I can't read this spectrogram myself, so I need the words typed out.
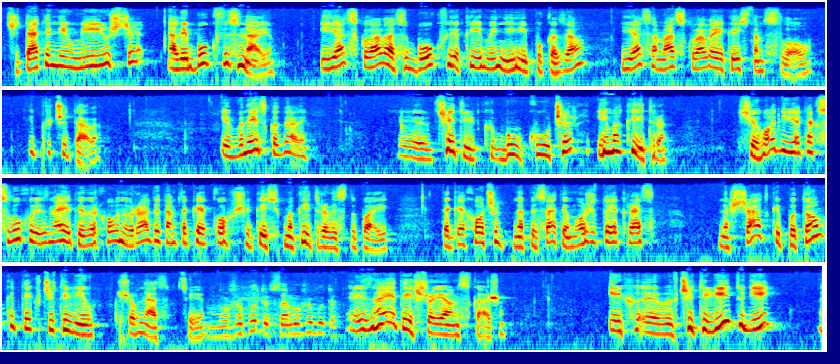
Читати не вмію ще, але букви знаю. І я склала з букв, які мені показав, і я сама склала якесь там слово і прочитала. І вони сказали, е, вчитель був кучер і макітра. Сьогодні я так слухаю, знаєте, Верховну Раду, там таке кош, якийсь макітра виступає. Так я хочу написати, може, то якраз нащадки, потомки тих вчителів, що в нас вчили. Може бути, все може бути. І знаєте, що я вам скажу? І е, вчителі тоді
